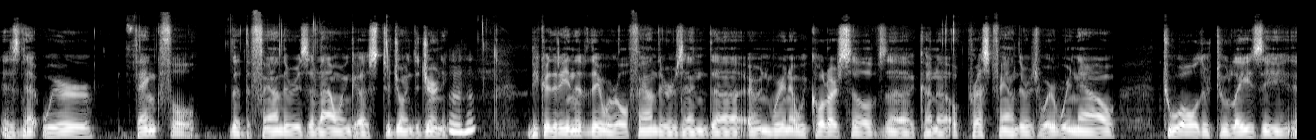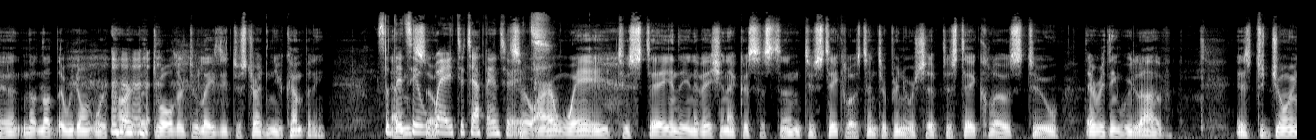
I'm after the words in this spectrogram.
is that we're thankful that the founder is allowing us to join the journey. Mm-hmm. because at the end of the day, we're all founders, and uh, and we're now we call ourselves uh, kind of oppressed founders, where we're now too old or too lazy. Uh, not not that we don't work hard, but too old or too lazy to start a new company. So that's And your so- way to tap into it. So our way to stay in the innovation ecosystem, to stay close to entrepreneurship, to stay close to everything we love, is to join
